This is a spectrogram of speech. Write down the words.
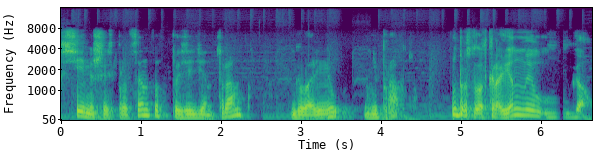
76% президент Трамп говорил неправду. Ну, просто откровенный лгал.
